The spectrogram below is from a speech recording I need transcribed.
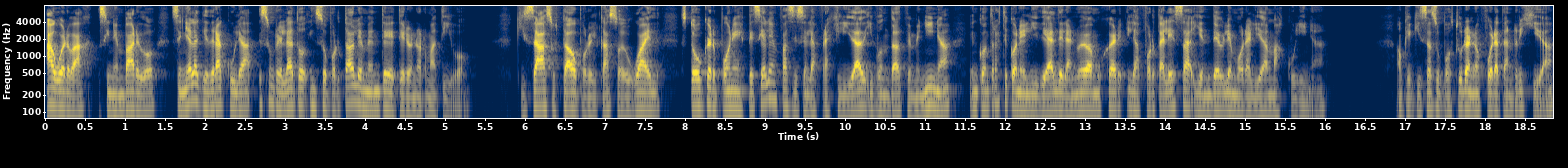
Auerbach, sin embargo, señala que Drácula es un relato insoportablemente heteronormativo. Quizá asustado por el caso de Wilde, Stoker pone especial énfasis en la fragilidad y bondad femenina, en contraste con el ideal de la nueva mujer y la fortaleza y endeble moralidad masculina. Aunque quizá su postura no fuera tan rígida,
